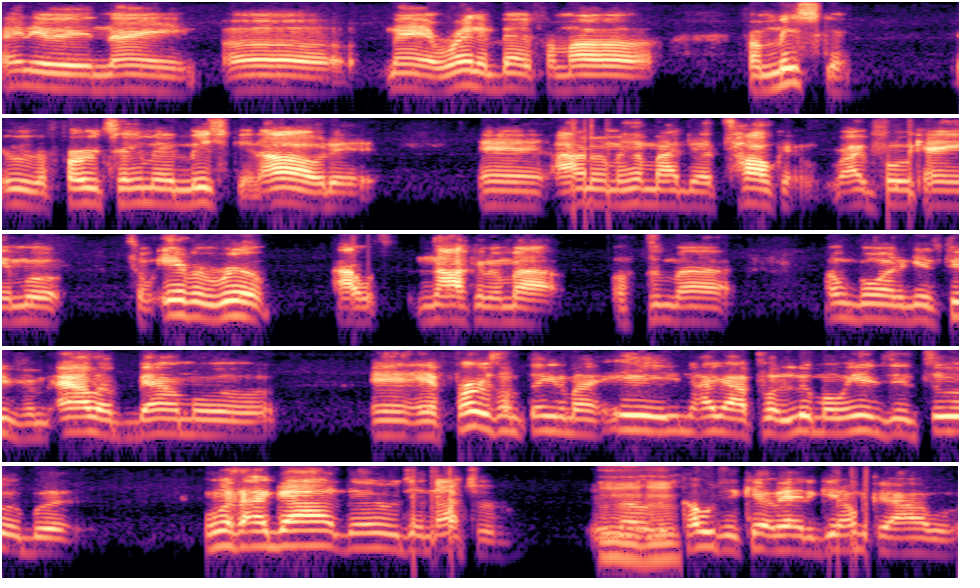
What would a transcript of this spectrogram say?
I was his name. Uh man, running back from uh from Michigan. It was the first team in Michigan, all that. And I remember him out there talking right before he came up. So every rip, I was knocking him out. I'm my- I'm going against people from Alabama. And at first I'm thinking about, hey, you know, I gotta put a little more energy into it, but once I got there, it was just natural. You know, the Mhm. coaches kept had to get on because I was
